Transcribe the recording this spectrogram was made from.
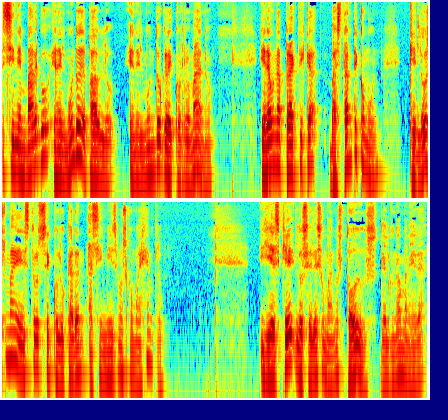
sin embargo, en el mundo de Pablo, en el mundo greco-romano, era una práctica bastante común que los maestros se colocaran a sí mismos como ejemplo. Y es que los seres humanos, todos, de alguna manera,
